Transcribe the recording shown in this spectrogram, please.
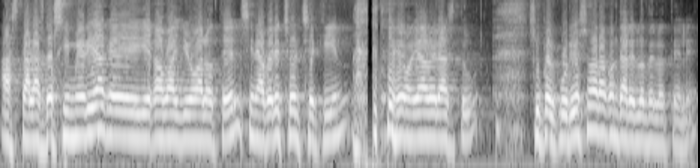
hasta las dos y media que llegaba yo al hotel sin haber hecho el check-in, ya verás tú, súper curioso ahora contaré lo del hotel, ¿eh?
